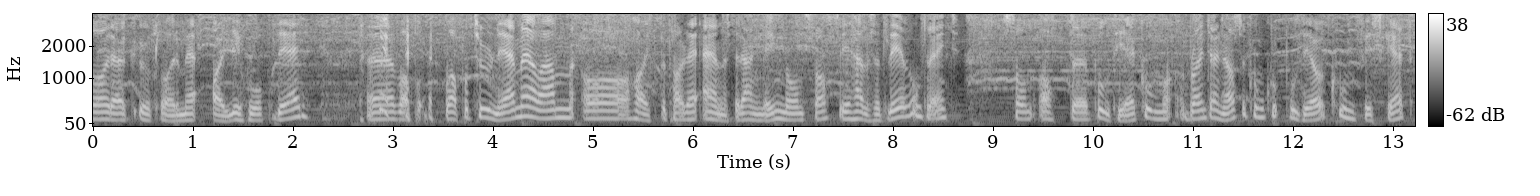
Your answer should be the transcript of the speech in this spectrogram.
og røk uklar med alle i hop der. Eh, var, på, var på turné med dem og har ikke betalt en eneste regning noen sted i hele sitt liv, omtrent. Sånn at eh, politiet kom Blant annet så kom politiet og konfiskerte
